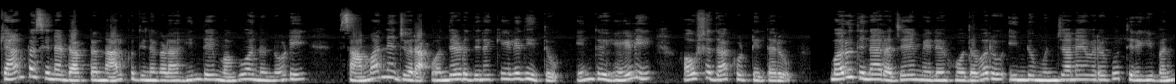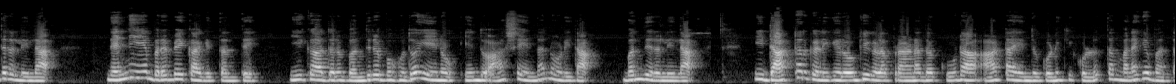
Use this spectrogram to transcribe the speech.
ಕ್ಯಾಂಪಸ್ಸಿನ ಡಾಕ್ಟರ್ ನಾಲ್ಕು ದಿನಗಳ ಹಿಂದೆ ಮಗುವನ್ನು ನೋಡಿ, ಸಾಮಾನ್ಯ ಜ್ವರ ಒಂದೆರಡು ದಿನಕ್ಕೆ ಇಳಿದೀತು ಎಂದು ಹೇಳಿ ಔಷಧ ಕೊಟ್ಟಿದ್ದರು. ಮರುದಿನ ರಜೆಯ ಮೇಲೆ ಹೋದವರು ಇಂದು ಮುಂಜಾನೆಯವರೆಗೂ ತಿರುಗಿ ಬಂದಿರಲಿಲ್ಲ. ನೆನ್ನೆಯೇ ಬರಬೇಕಾಗಿತ್ತಂತೆ. ಈಗಾದರೂ ಬಂದಿರಬಹುದೋ ಏನೋ ಎಂದು ಆಶೆಯಿಂದ ನೋಡಿದ. ಬಂದಿರಲಿಲ್ಲ. ಈ ಡಾಕ್ಟರ್ಗಳಿಗೆ ರೋಗಿಗಳ ಪ್ರಾಣದ ಕೂಡ ಆಟ ಎಂದು ಗೊಣಗಿಕೊಳ್ಳುತ್ತಾ ಮನೆಗೆ ಬಂದ.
